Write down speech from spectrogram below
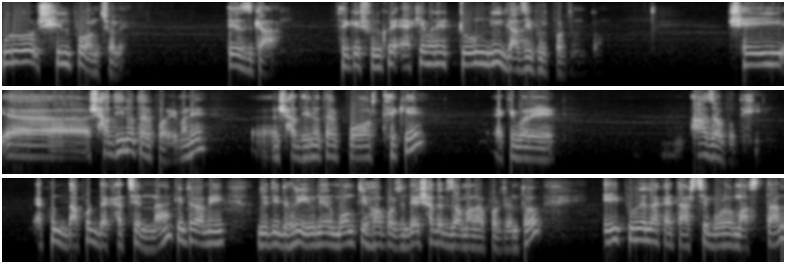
পুরো শিল্প অঞ্চলে, তেজগাঁ থেকে শুরু করে একেবারে টঙ্গী, গাজীপুর পর্যন্ত সেই স্বাধীনতার পরে মানে স্বাধীনতার পর থেকে একেবারে আজ অবধি। এখন দাপট দেখাচ্ছেন না, কিন্তু আমি যদি ধরি ইউনিয়ন মন্ত্রী হওয়া পর্যন্ত, এরশাদের জমানা পর্যন্ত, এই পুরো এলাকায় তার চেয়ে বড় মাস্তান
